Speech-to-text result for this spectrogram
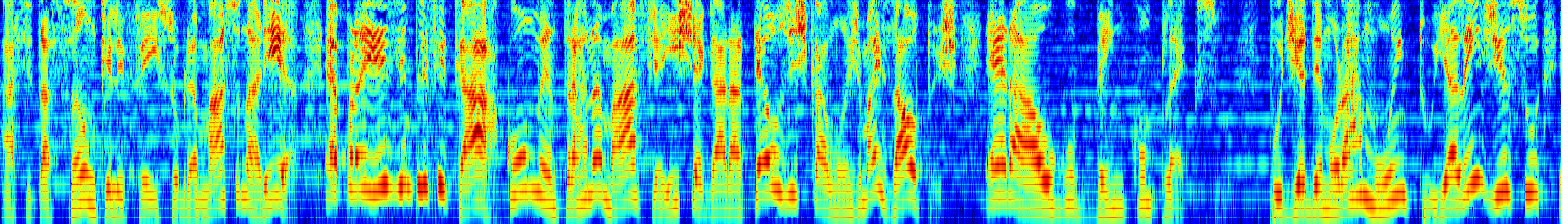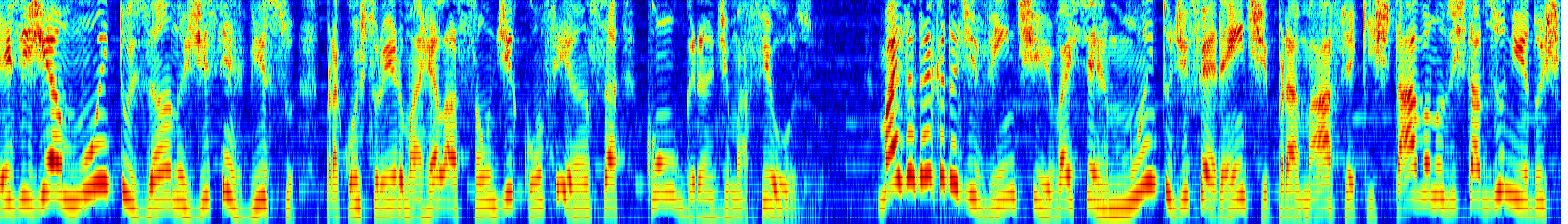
A citação que ele fez sobre a maçonaria é para exemplificar como entrar na máfia e chegar até os escalões mais altos era algo bem complexo. Podia demorar muito e, além disso, exigia muitos anos de serviço para construir uma relação de confiança com o grande mafioso. Mas a década de 20 vai ser muito diferente para a máfia que estava nos Estados Unidos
